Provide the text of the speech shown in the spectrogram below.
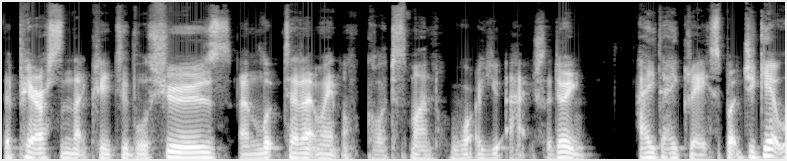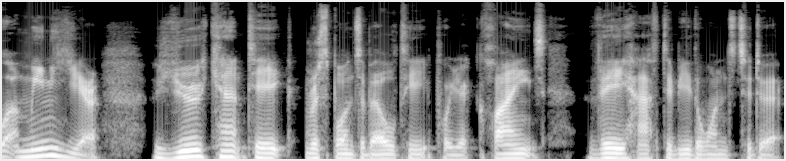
the person that created those shoes and looked at it and went, Oh, God, this man, what are you actually doing? I digress, but do you get what I mean here? You can't take responsibility for your clients, they have to be the ones to do it.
